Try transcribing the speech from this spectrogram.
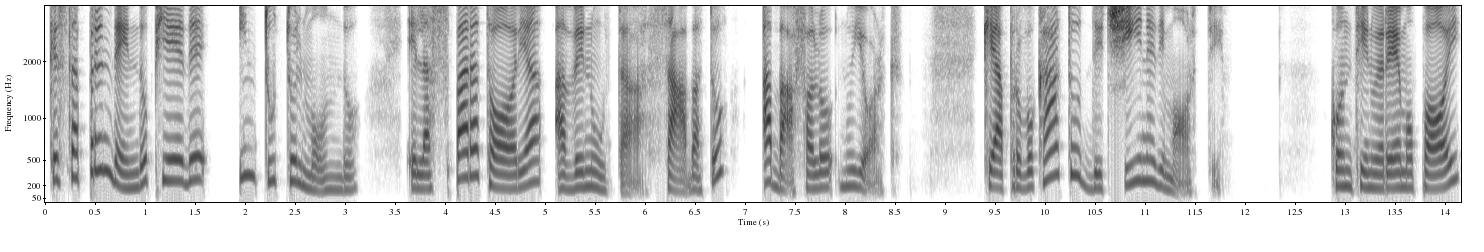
che sta prendendo piede in tutto il mondo e la sparatoria avvenuta sabato a Buffalo, New York, che ha provocato decine di morti. Continueremo poi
